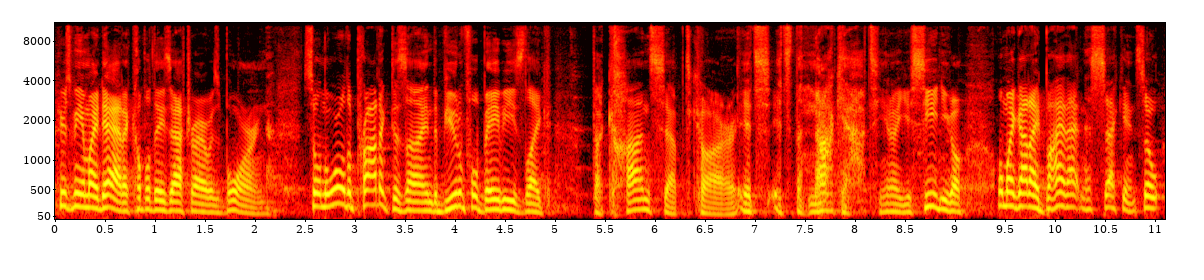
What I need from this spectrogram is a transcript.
Here's me and my dad a couple days after I was born. So, in the world of product design, the beautiful baby is like the concept car. It's, it's the knockout. You know, you see it and you go, oh my God, I'd buy that in a second. So,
